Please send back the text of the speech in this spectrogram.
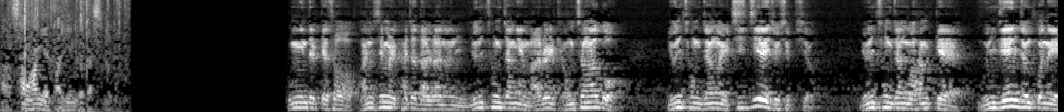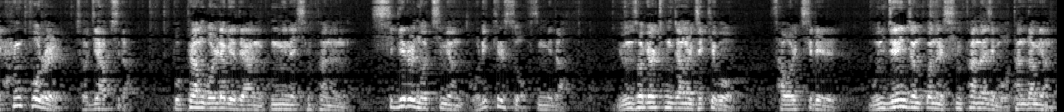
아, 상황에 달린 것 같습니다. 국민들께서 관심을 가져달라는 윤 총장의 말을 경청하고 윤 총장을 지지해 주십시오. 윤 총장과 함께 문재인 정권의 행포를 저지합시다. 부패한 권력에 대한 국민의 심판은 시기를 놓치면 돌이킬 수 없습니다. 윤석열 총장을 지키고 4월 7일 문재인 정권을 심판하지 못한다면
